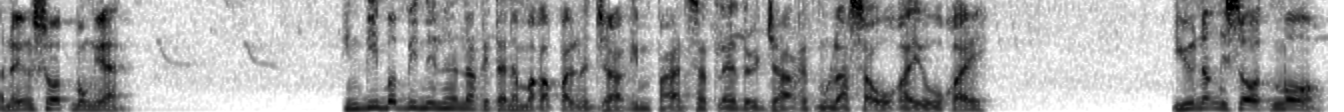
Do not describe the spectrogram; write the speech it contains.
ano yung suot mong yan? Hindi ba binilhan na kita ng makapal na jogging pants at leather jacket mula sa ukay-ukay? Yun ang isuot mo.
